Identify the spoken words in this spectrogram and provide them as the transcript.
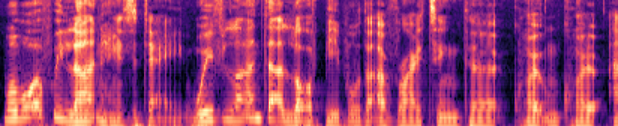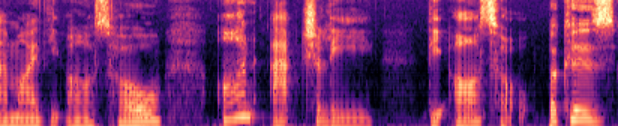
Well, what have we learned here today? We've learned that a lot of people that are writing the quote unquote, am I the asshole, aren't actually the asshole. Because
